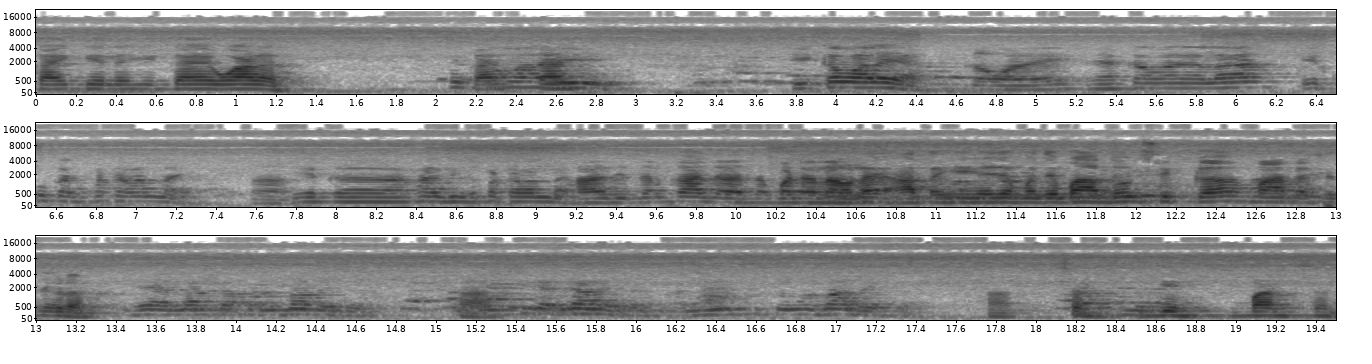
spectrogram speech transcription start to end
काय केलं ही काय वाळ काय ही कवाला या कवाळ आहे ह्या कवाल्याला एक कुकाचा पटा वाढलाय हा. एक हळदीचा पटा वाढलाय हळदीचा आणि काजळाचा पटा लावलाय. आता हे ह्याच्यामध्ये बांधून शिक्का बांधायचं तिकडं. हे लाल कापडात बांधायचं. हा. शिक्यात घालायचं. आणि तिथं वर बांधायचं. हा. चल घे. बांध चल.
